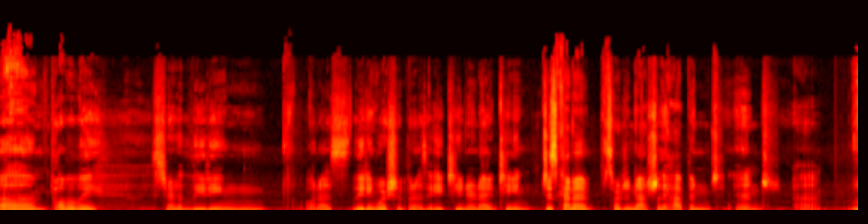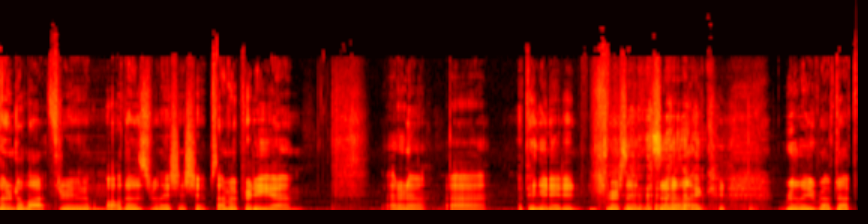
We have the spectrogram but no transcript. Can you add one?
um, probably started leading when I was leading worship when I was 18 or 19. Just kind of sort of naturally happened and um, learned a lot through Mhm. all those relationships. I'm a pretty, um, I don't know, uh, opinionated person. so like really rubbed up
